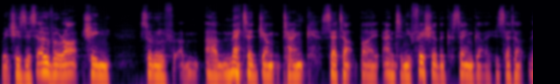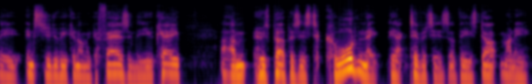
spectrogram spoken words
which is this overarching sort of um, uh, meta junk tank set up by Antony Fisher, the same guy who set up the Institute of Economic Affairs in the UK, um, whose purpose is to coordinate the activities of these dark money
